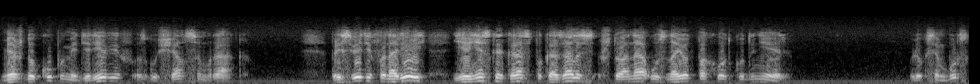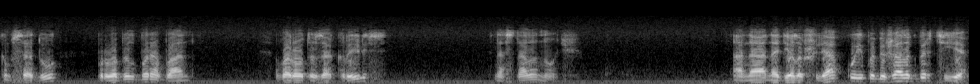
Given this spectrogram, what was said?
Между купами деревьев сгущался мрак. При свете фонарей ей несколько раз показалось, что она узнает походку Даниэля. В Люксембургском саду пробил барабан. Ворота закрылись. Настала ночь. Она надела шляпку и побежала к Бертье.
